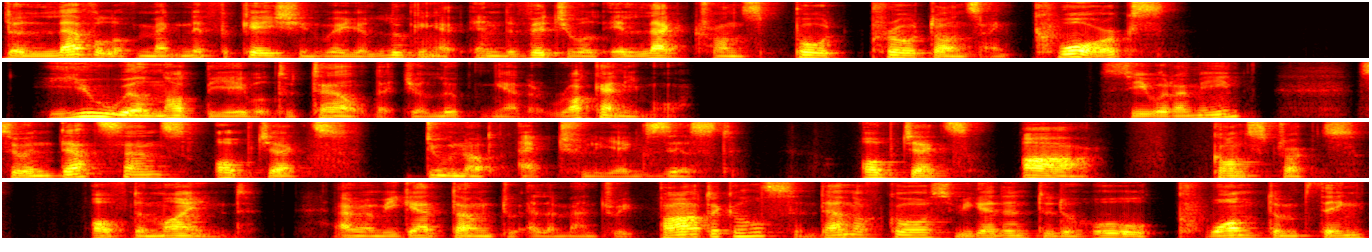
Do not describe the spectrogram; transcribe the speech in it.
the level of magnification where you're looking at individual electrons, protons and quarks, you will not be able to tell that you're looking at a rock anymore. See what I mean? So in that sense, objects do not actually exist. Objects are constructs of the mind. And when we get down to elementary particles, then of course we get into the whole quantum thing,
